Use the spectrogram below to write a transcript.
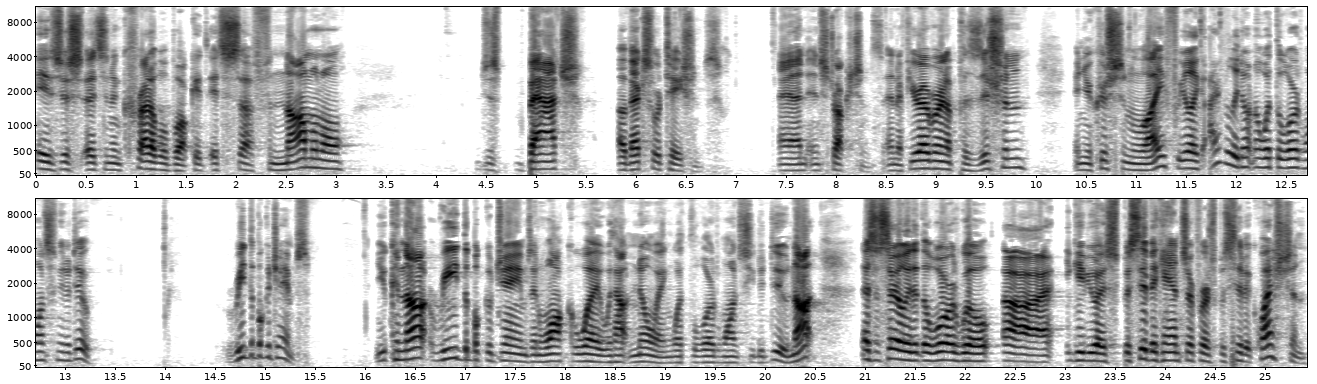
is just, it's an incredible book. It, it's a phenomenal just batch of exhortations and instructions. And if you're ever in a position in your Christian life where you're like, I really don't know what the Lord wants me to do, read the book of James. You cannot read the book of James and walk away without knowing what the Lord wants you to do. Not necessarily that the Lord will uh, give you a specific answer for a specific question.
